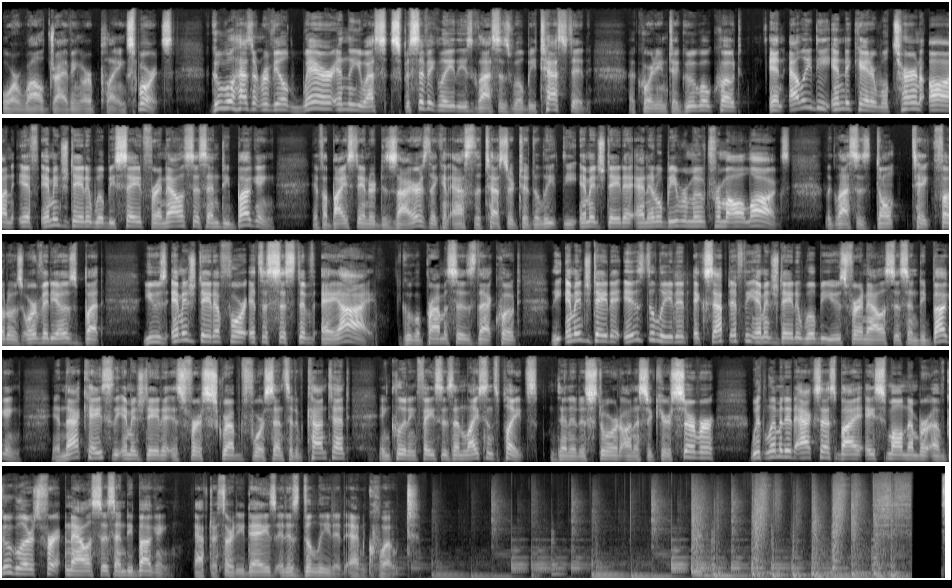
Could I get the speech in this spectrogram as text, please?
or while driving or playing sports. Google hasn't revealed where in the US specifically these glasses will be tested. According to Google, quote, an LED indicator will turn on if image data will be saved for analysis and debugging. If a bystander desires, they can ask the tester to delete the image data and it'll be removed from all logs. The glasses don't take photos or videos, but use image data for its assistive AI. Google promises that, quote, the image data is deleted except if the image data will be used for analysis and debugging. In that case, the image data is first scrubbed for sensitive content, including faces and license plates. Then it is stored on a secure server with limited access by a small number of Googlers for analysis and debugging. After 30 days, it is deleted, end quote.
